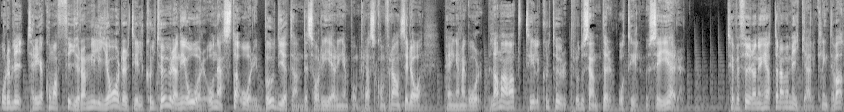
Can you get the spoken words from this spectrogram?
Och det blir 3,4 miljarder till kulturen i år och nästa år i budgeten, det sa regeringen på en presskonferens idag. Pengarna går bland annat till kulturproducenter och till museer. TV4-nyheterna med Mikael Klintevall.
